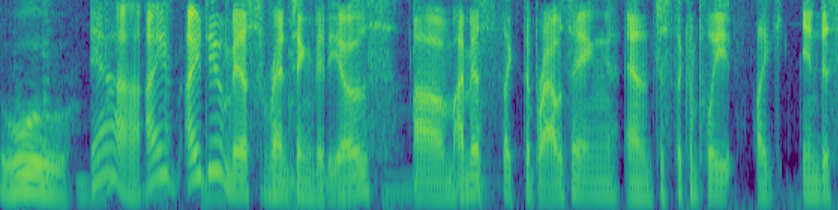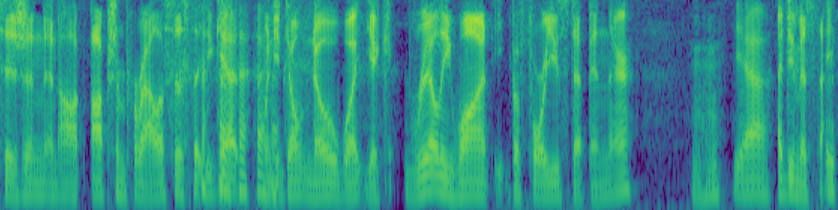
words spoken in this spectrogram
Ooh. Yeah, I I do miss renting videos. Um, I miss like the browsing and just the complete like indecision and op- option paralysis that you get when you don't know what you really want before you step in there. Yeah. I do miss that. It,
